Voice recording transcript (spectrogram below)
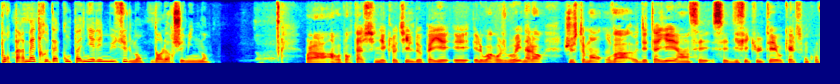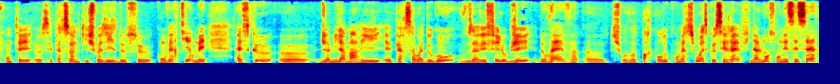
pour permettre d'accompagner les musulmans dans leur cheminement. Voilà, un reportage signé Clotilde Payet et Éloi Rochebrune. Alors, justement, on va euh, détailler hein, ces, difficultés auxquelles sont confrontées euh, ces personnes qui choisissent de se convertir. Mais est-ce que euh, Jamila Marie et Père Sawadogo, vous avez fait l'objet de rêves sur votre parcours de conversion? Est-ce que ces rêves, finalement, sont nécessaires,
